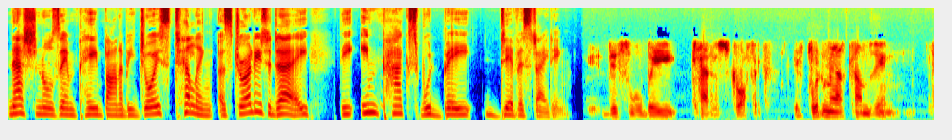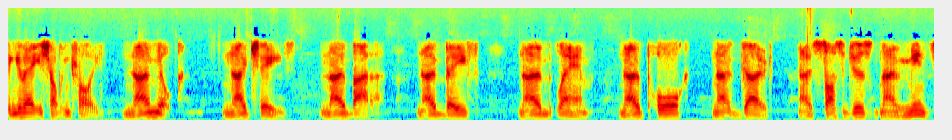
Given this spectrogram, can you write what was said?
Nationals MP Barnaby Joyce telling Australia Today the impacts would be devastating. This will be catastrophic. If foot and mouth comes in, think about your shopping trolley. No milk, no cheese, no butter, no beef, no lamb, no pork, no goat, no sausages, no mince.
